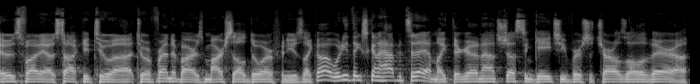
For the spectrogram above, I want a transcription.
It was funny. I was talking to uh, to a friend of ours, Marcel Dorff, and he was like, "Oh, what do you think's going to happen today?" I'm like, "They're going to announce Justin Gaethje versus Charles Oliveira,"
